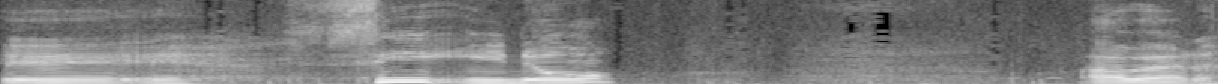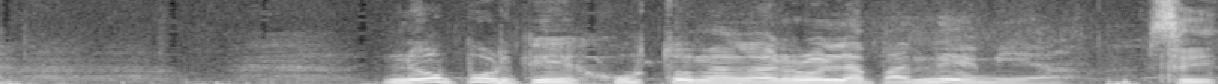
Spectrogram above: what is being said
Eh, sí y no. A ver, no porque justo me agarró la pandemia. Sí.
